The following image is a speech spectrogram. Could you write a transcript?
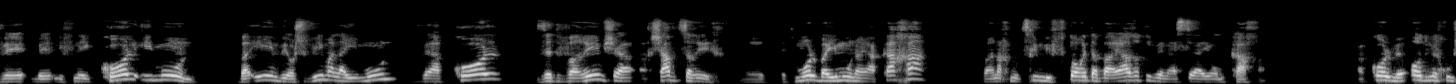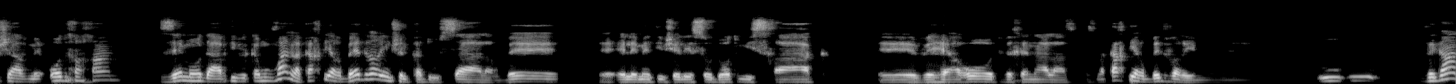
ולפני כל אימון באים ויושבים על האימון והכל זה דברים שעכשיו צריך. אתמול באימון היה ככה ואנחנו צריכים לפתור את הבעיה הזאת ונעשה היום ככה. הכל מאוד מחושב, מאוד חכם, זה מאוד אהבתי וכמובן לקחתי הרבה דברים של כדורסל, הרבה אה, אלמנטים של יסודות משחק אה, והערות וכן הלאה, אז לקחתי הרבה דברים. וגם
